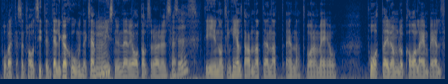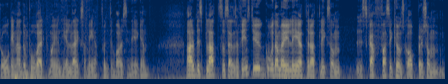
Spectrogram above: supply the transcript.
påverka centralt. Sitta i delegation exempelvis mm. nu när det är avtalsrörelse. Precis. Det är ju någonting helt annat än att, än att vara med och påta i de lokala MBL-frågorna. Då påverkar man ju en hel verksamhet och inte bara sin egen arbetsplats. Och sen så finns det ju goda möjligheter att liksom skaffa sig kunskaper som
